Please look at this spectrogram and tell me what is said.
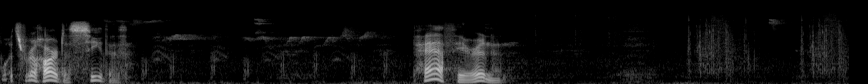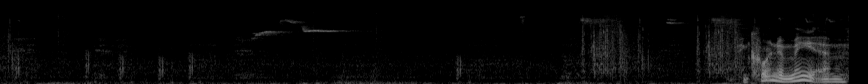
Well, it's real hard to see this path here, isn't it? According to me, I'm.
